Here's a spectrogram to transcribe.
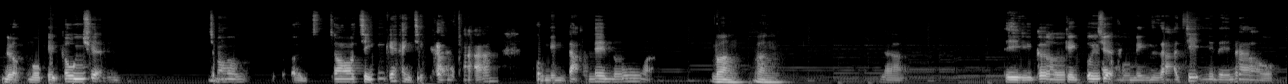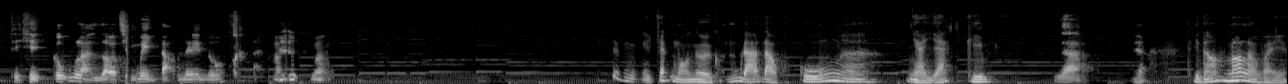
được một cái câu chuyện cho ở cho chính cái hành trình khám phá của mình tạo nên đúng không ạ? Vâng, vâng. Dạ. Thì cơ cái câu chuyện của mình giá trị như thế nào thì cũng là do chính mình tạo nên đúng không? Vâng. vâng. Chắc nghĩ chắc mọi người cũng đã đọc cuốn uh, Nhà giá Kim. Dạ. Dạ. Thì nó nó là vậy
